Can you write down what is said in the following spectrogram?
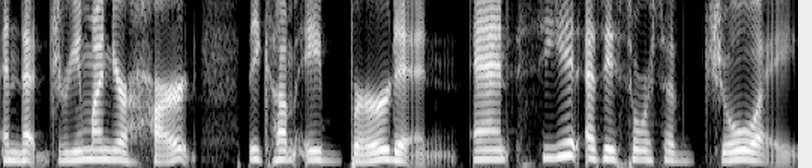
and that dream on your heart become a burden and see it as a source of joy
